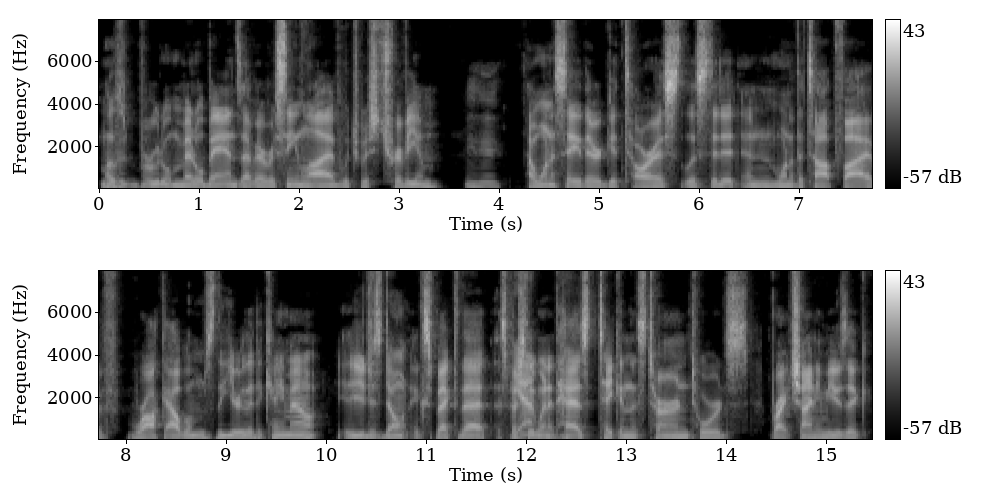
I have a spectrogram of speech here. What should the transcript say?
most brutal metal bands I've ever seen live, which was Trivium. Mhm. I want to say their guitarist listed it in one of the top five rock albums the year that it came out. You just don't expect that, especially Yeah. when it has taken this turn towards bright, shiny music.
